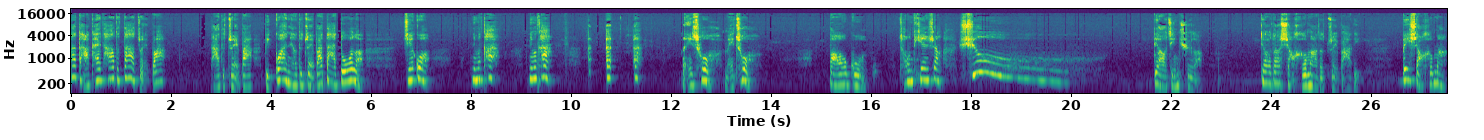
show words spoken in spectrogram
他打开他的大嘴巴，他的嘴巴比鹳鸟的嘴巴大多了。结果，你们看，你们看。哎哎没错，没错。包裹从天上咻掉进去了，掉到小河马的嘴巴里，被小河马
